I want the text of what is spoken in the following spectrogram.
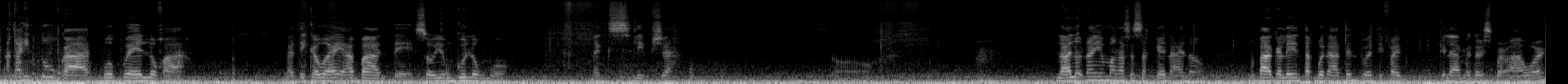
nakahinto ka at bubuelo ka, at ikaw ay abante, so yung gulong mo, nag-slip siya. So, lalo na yung mga sasakyan na ano, mabagal yung takbo natin, 25 kilometers per hour.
